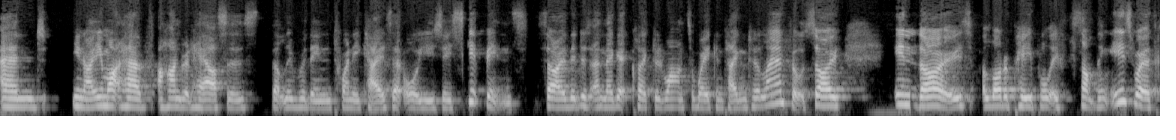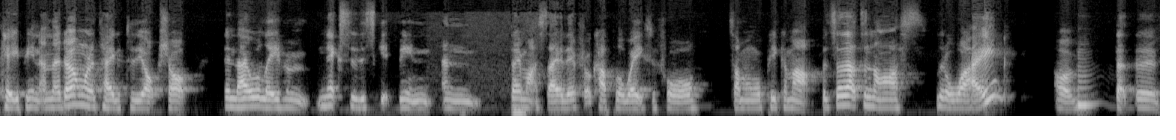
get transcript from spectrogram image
and you know you might have hundred houses that live within 20 k's that all use these skip bins. So they just and they get collected once a week and taken to the landfill. So in those, a lot of people, if something is worth keeping and they don't want to take it to the op shop, then they will leave them next to the skip bin and they might stay there for a couple of weeks before someone will pick them up. But so that's a nice little way of mm. that the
